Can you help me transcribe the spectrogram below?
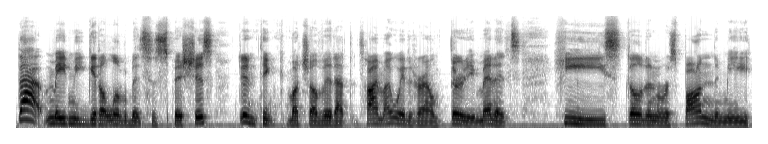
that made me get a little bit suspicious. Didn't think much of it at the time. I waited around 30 minutes. He still didn't respond to me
